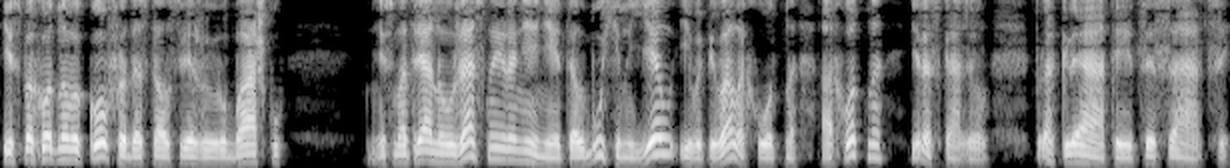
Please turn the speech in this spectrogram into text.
Из походного кофра достал свежую рубашку, Несмотря на ужасные ранения, Толбухин ел и выпивал охотно, охотно и рассказывал. Проклятые цесарцы!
